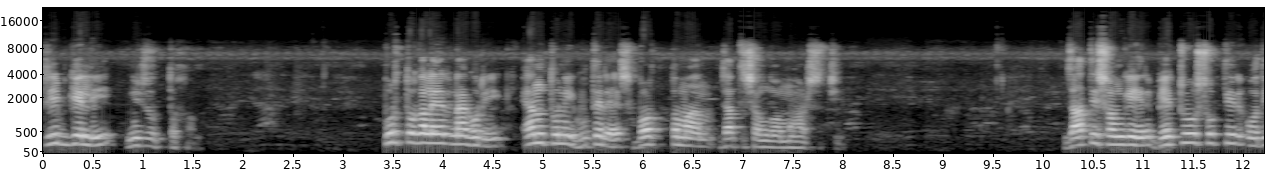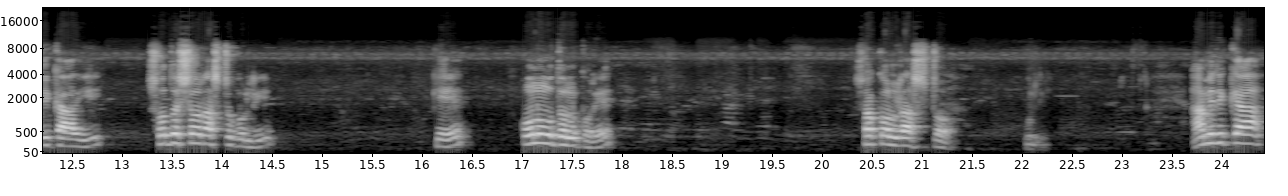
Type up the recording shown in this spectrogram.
ট্রিপগেলি নিযুক্ত হন। পর্তুগালের নাগরিক অ্যান্থনি গুতেরেস বর্তমান জাতিসংঘ মহাসচিব। জাতিসংঘের ভেটু শক্তির অধিকারী সদস্য রাষ্ট্রগুলিকে অনুমোদন করে সকল রাষ্ট্রগুলি। আমেরিকা,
